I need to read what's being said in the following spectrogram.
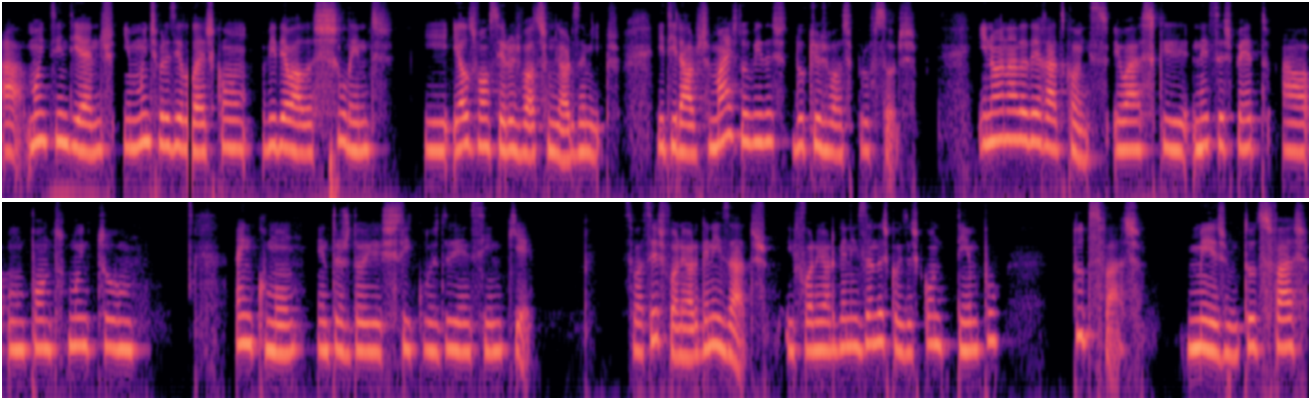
Há muitos indianos e muitos brasileiros com videoaulas excelentes e eles vão ser os vossos melhores amigos e tirar-vos mais dúvidas do que os vossos professores. E não há nada de errado com isso. Eu acho que nesse aspecto há um ponto muito em comum entre os dois ciclos de ensino que é se vocês forem organizados e forem organizando as coisas com tempo, tudo se faz. Mesmo, tudo se faz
